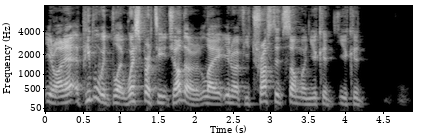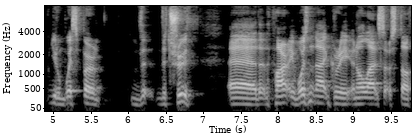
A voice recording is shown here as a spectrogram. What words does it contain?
you know, and uh, people would like whisper to each other, like you know, if you trusted someone, you could you could you know whisper the, the truth uh, that the party wasn't that great and all that sort of stuff.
